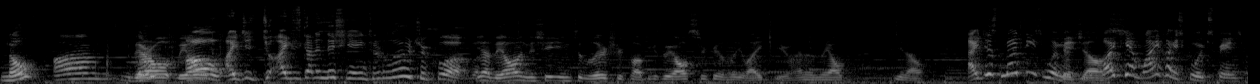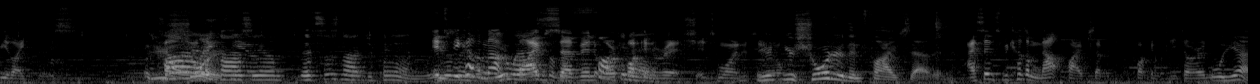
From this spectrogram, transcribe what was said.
No. Um. They're nope. all they Oh, all I just I just got initiated into the literature club. yeah they all initiate you into the literature club because they all secretly like you, and then they all, you know. I just met these women. Get jealous. Why can't my high school experience be like this? You're Fine, short. costume. This is not Japan. We It's because I'm not US five seven or fucking A. rich. It's one of the 2 You're, you're shorter than five seven. I said it's because I'm not five seven. You fucking retard. Well, yeah,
